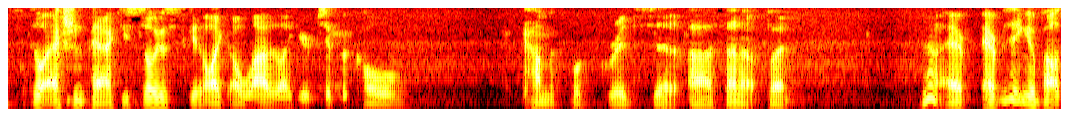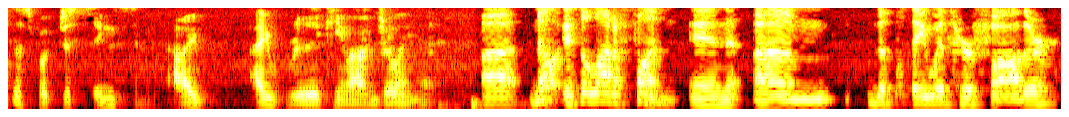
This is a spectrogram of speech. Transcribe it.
still action packed. You still just get like a lot of like your typical comic book grid set, uh, setup, but no, everything about this book just sings to me. I I really came out enjoying it. Uh, no, it's a lot of fun, and um, the play with her father,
